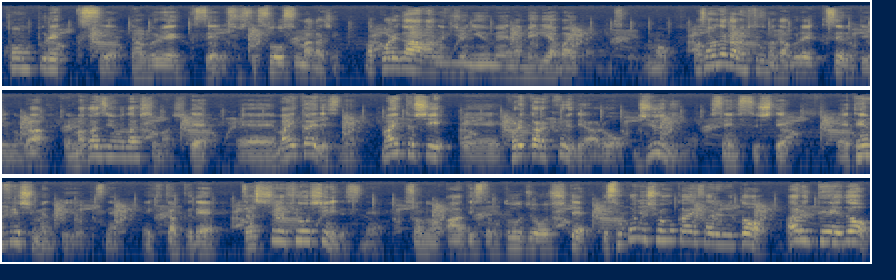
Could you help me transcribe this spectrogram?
コンプレックス、WXL、そしてソースマガジン。まあ、これが、あの、非常に有名なメディア媒体なんですけれども、まあ、その中の一つの WXL っていうのが、マガジンを出してまして、えー、毎回ですね、毎年、えー、これから来るであろう10人を選出して、えー、テンフレッシュメンというですね、え、企画で、雑誌の表紙にですね、そのアーティストが登場して、で、そこに紹介されると、ある程度、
